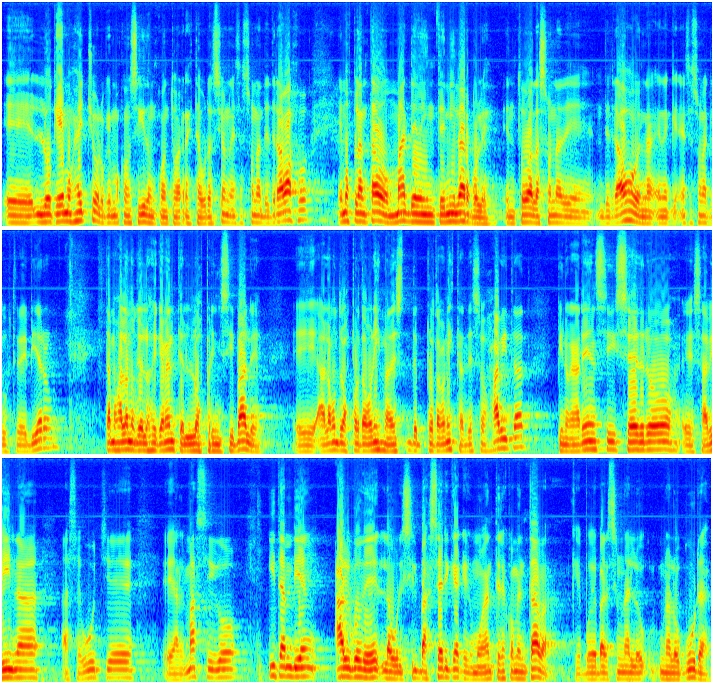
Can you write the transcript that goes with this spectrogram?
eh, lo que hemos hecho, lo que hemos conseguido en cuanto a restauración en esas zonas de trabajo, hemos plantado más de 20.000 árboles en toda la zona de, trabajo, en, esa zona que ustedes vieron. Estamos hablando que, lógicamente, los principales, eh, hablamos de los protagonistas de, protagonistas de esos hábitats, pino canarensis, cedro, eh, sabina, acebuche, almácigo, y también algo de laurisilva sérica, que como antes les comentaba, que puede parecer una, locura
